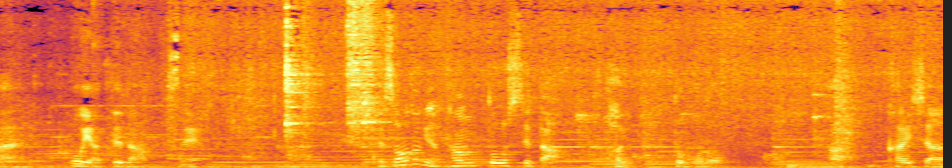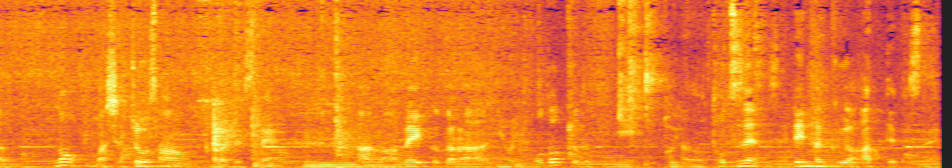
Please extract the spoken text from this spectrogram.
はい、をやってたんですね。でその時の担当してたところ、はい、会社の、まあ、社長さんからですねあのアメリカから日本に戻った時に、はい、あの突然ですね連絡があってですね、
